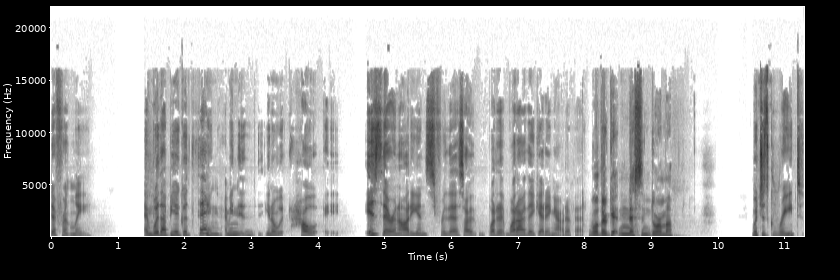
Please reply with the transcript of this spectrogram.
differently? And would that be a good thing? I mean, you know, how is there an audience for this? Are, what are, what are they getting out of it? Well, they're getting Nessun Dorma. Which is great.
